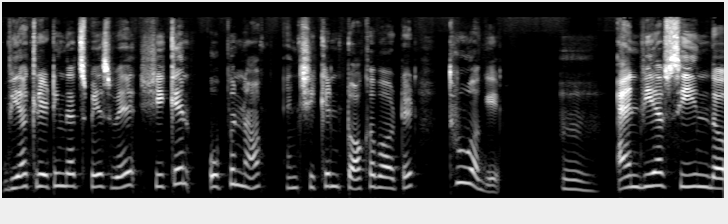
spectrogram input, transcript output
We are creating that space where she can open up and she can talk about it through a game. Mm. and we have seen the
